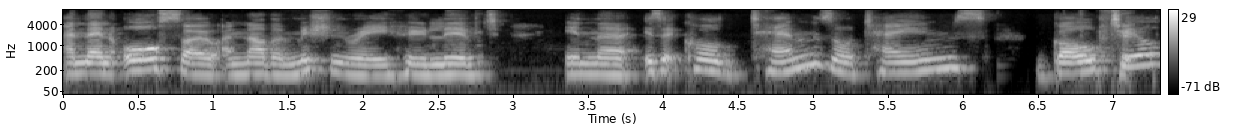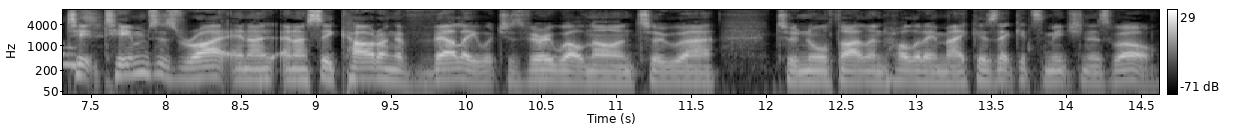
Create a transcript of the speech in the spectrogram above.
and then also another missionary who lived in the is it called Thames or Thames Goldfields? T- T- Thames is right, and I and I see Kauaeranga Valley, which is very well known to uh, to North Island holidaymakers. That gets mentioned as well.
